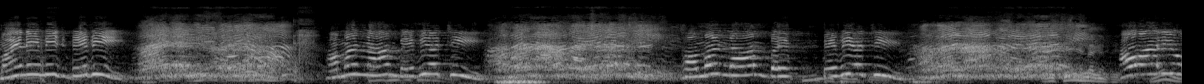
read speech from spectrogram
माय नेम इज़ बेबी हमर नाम बेबी अछि हमर नाम बेबी अछि हाउ आर यू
